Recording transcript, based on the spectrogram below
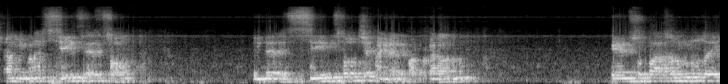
শামিমা সেলস এর সব। সেলস হচ্ছে ফাইনাল কারণ ক্যান্সার পাস অনুযায়ী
